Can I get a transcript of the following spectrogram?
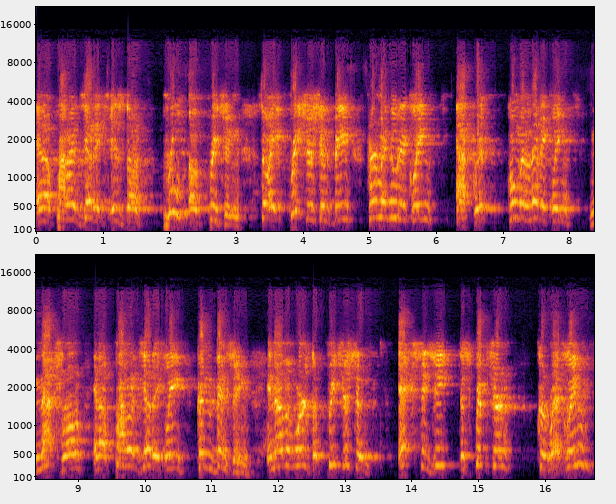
and apologetics is the proof of preaching. So a preacher should be hermeneutically accurate, homiletically natural, and apologetically convincing. In other words, the preacher should exegete the scripture correctly,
